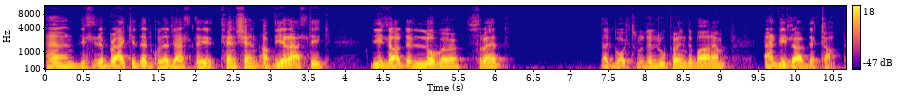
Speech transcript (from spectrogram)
and this is a bracket that could adjust the tension of the elastic. These are the lower thread that goes through the looper in the bottom, and these are the top.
